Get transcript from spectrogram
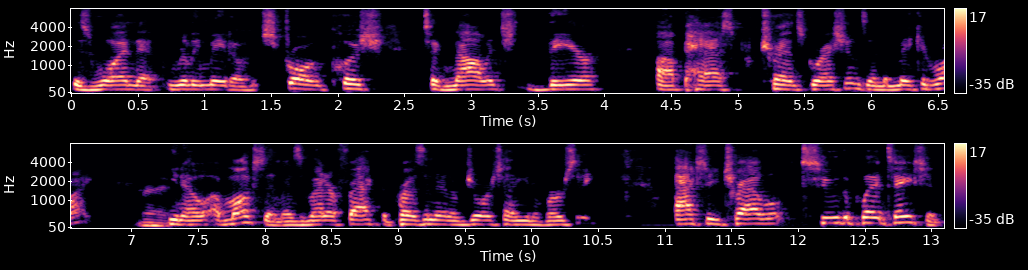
is one that really made a strong push to acknowledge their uh, past transgressions and to make it right right. you know, amongst them. As a matter of fact, the president of Georgetown University actually traveled to the plantation.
